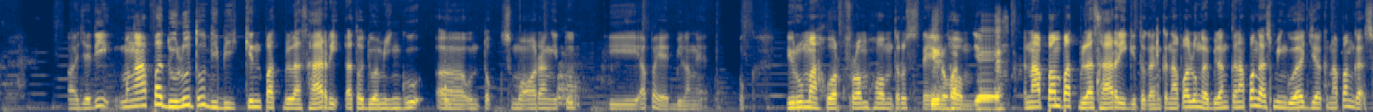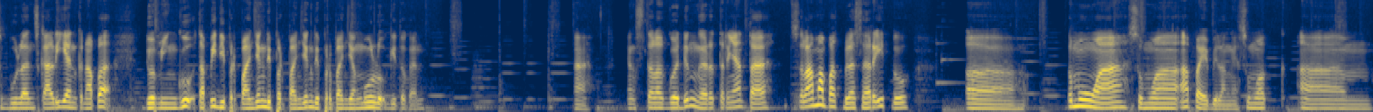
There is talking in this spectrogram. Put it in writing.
eh, jadi mengapa dulu tuh dibikin 14 hari atau dua minggu eh, untuk semua orang itu di apa ya bilangnya di rumah work from home terus stay di at rumah home. aja. Kenapa 14 hari gitu kan? Kenapa lu nggak bilang kenapa nggak seminggu aja? Kenapa nggak sebulan sekalian? Kenapa dua minggu tapi diperpanjang diperpanjang diperpanjang mulu gitu kan? Nah yang setelah gue dengar ternyata selama 14 hari itu eh semua semua apa ya bilangnya semua em,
